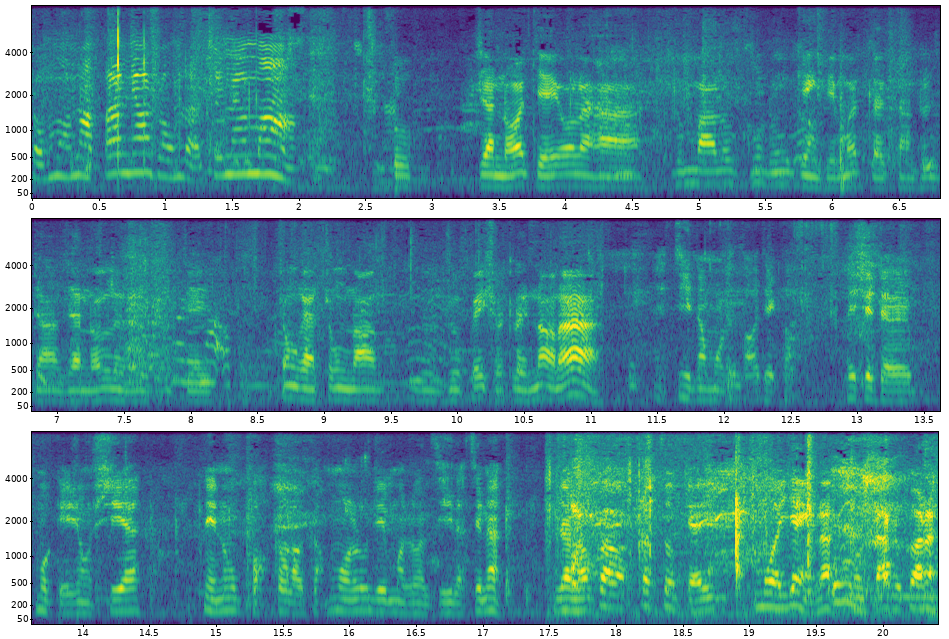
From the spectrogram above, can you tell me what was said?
chúng nó nó bao nhiêu rồi là thế nó mà giờ nó chế ô là hà lúc mà lúc không đúng kinh thì mất lại thằng chúng ta giờ nó lừa lừa chế trong gà trong nó rồi bé sốt lên nó đó. Chỉ là một cái đó thì có đây sẽ để một cái dòng xe nên nó bỏ cho là cả mua luôn đi mà luôn gì là thế này giờ nó có có số cái mua vậy đó một cái được con này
